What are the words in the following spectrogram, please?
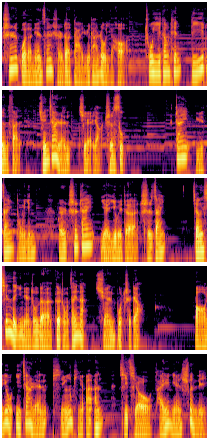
吃过了年三十的大鱼大肉以后，初一当天第一顿饭，全家人却要吃素。斋与灾同音。而吃斋也意味着吃灾，将新的一年中的各种灾难全部吃掉。保佑一家人平平安安，祈求来年顺利。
